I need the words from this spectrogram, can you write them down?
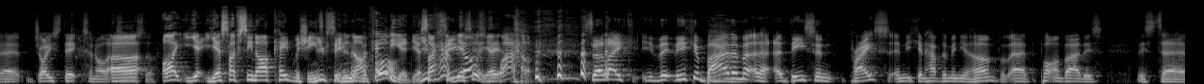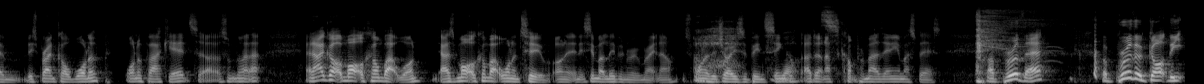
Uh, joysticks and all that Uh, sort of stuff. I ye- yes, I've seen arcade machines You've seen an arcade. Yes, You've I have. Yes, yeah, yeah. Wow. so like, you can buy them at a, decent price, and you can have them in your home. But uh, put on by this this um, this brand called One Up, One Up Arcades, or something like that. And I got a Mortal Kombat one. It has Mortal Kombat one and two on it, and it's in my living room right now. It's one of the joys of being single. I don't have to compromise any of my space. My brother, My brother got the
